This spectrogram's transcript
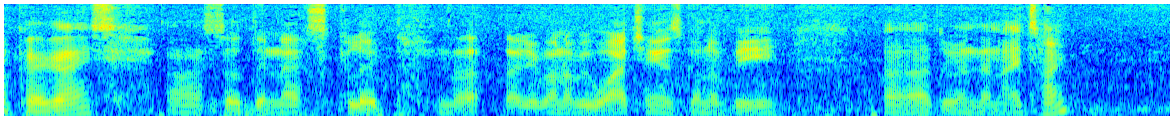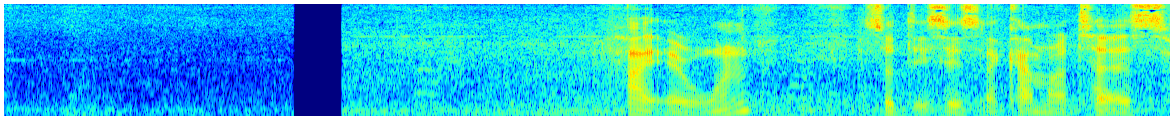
Okay guys. Uh, so the next clip that, that you're going to be watching is going to be uh, during the nighttime Hi everyone, so this is a camera test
